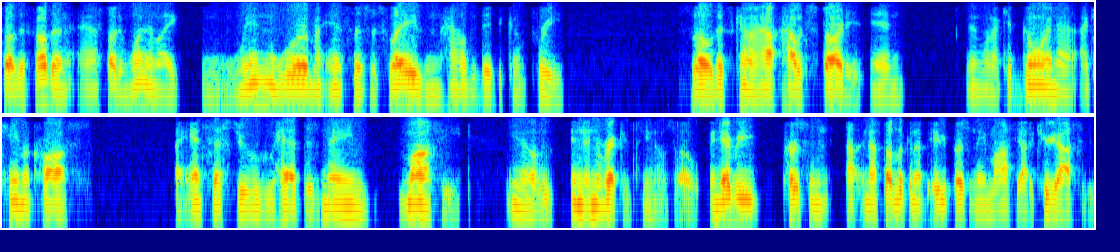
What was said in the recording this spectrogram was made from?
further, further, and I started wondering like, when were my ancestors slaves, and how did they become free? So that's kind of how how it started, and then when I kept going, I, I came across an ancestor who had this name Masse, you know, in, in the records, you know. So in every person, uh, and I started looking up every person named Masse out of curiosity,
